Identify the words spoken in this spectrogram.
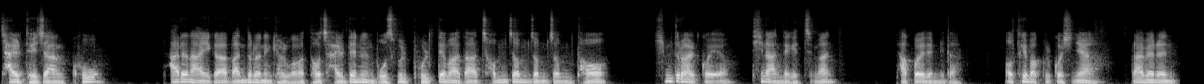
잘 되지 않고 다른 아이가 만들어낸 결과가 더 잘 되는 모습을 볼 때마다 점점 점점 더 힘들어 할 거예요. 티는 안 내겠지만 바꿔야 됩니다. 어떻게 바꿀 것이냐? 라면은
